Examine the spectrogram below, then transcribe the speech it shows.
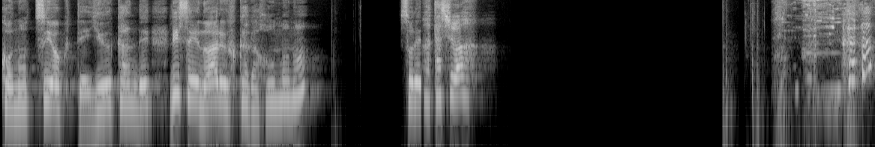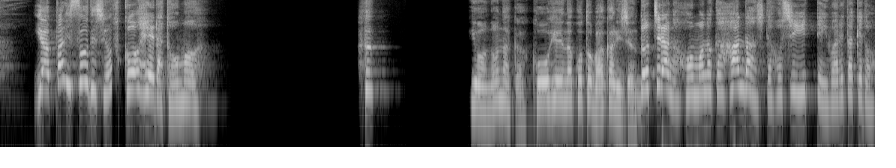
この強くて勇敢で理性のある負荷が本物？それ。私は。やっぱりそうでしょ？不公平だと思う。世の中公平なことばかりじゃん。どちらが本物か判断してほしいって言われたけど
